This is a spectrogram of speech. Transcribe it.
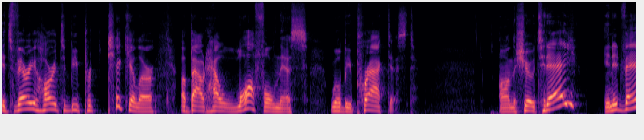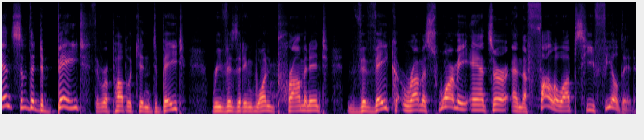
it's very hard to be particular about how lawfulness will be practiced. On the show today, In advance of the debate, the Republican debate, revisiting one prominent Vivek Ramaswamy answer and the follow ups he fielded.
